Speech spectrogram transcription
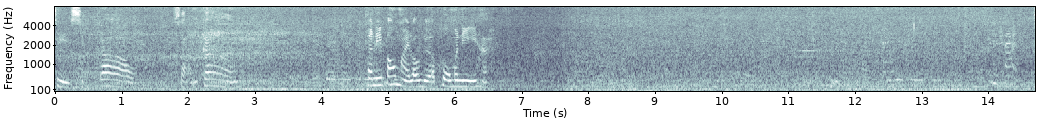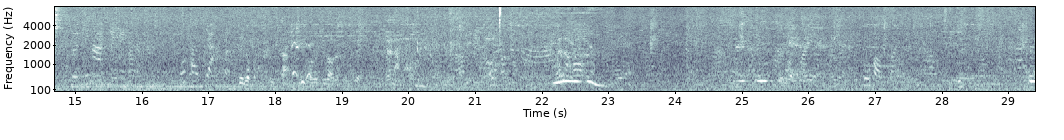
สี่สิบเก้าสามเก้าตอนนี้เป้าหมายเราเหลือพวงมณีค่ะ 这个吧， ภูเขาไฟโอ้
